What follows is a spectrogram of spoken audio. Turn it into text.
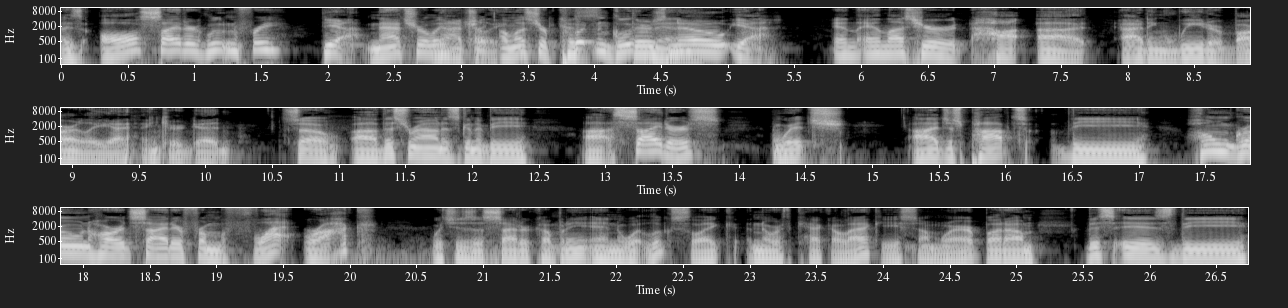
is all cider gluten free Yeah, naturally? naturally. Like, unless you're putting gluten. There's in. no yeah, and unless you're hot, uh, adding wheat or barley, I think you're good. So uh, this round is going to be uh, ciders, which I just popped the homegrown hard cider from Flat Rock, which is a cider company in what looks like North Kakalaki somewhere. But um, this is the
